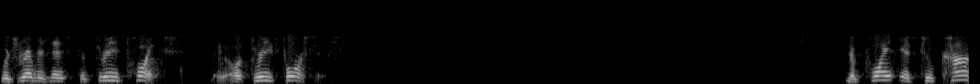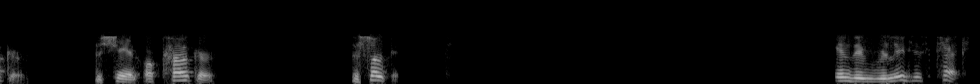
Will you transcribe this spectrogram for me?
which represents the three points or three forces. The point is to conquer the shin or conquer the serpent. In the religious text,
